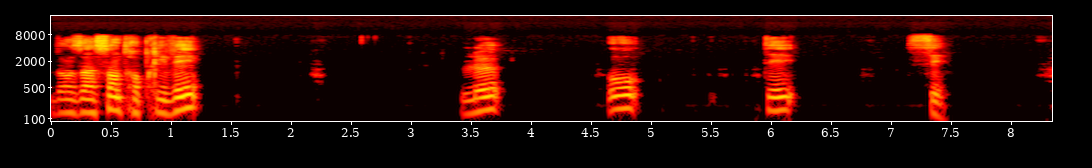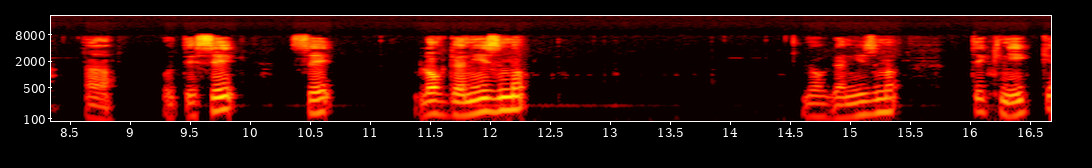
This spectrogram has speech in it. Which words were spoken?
dans un centre privé, le OTC. OTC, c'est l'organisme l'organisme technique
